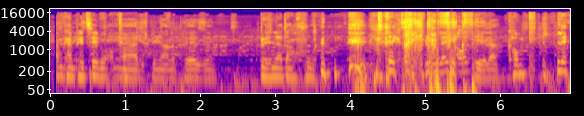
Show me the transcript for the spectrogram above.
Wir haben kein PC, du Opfer. Ja, die spielen ja alle Playsee. Behinderter Huhn. Direkt komplett aus, komplett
